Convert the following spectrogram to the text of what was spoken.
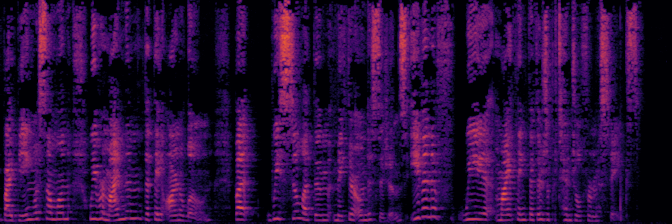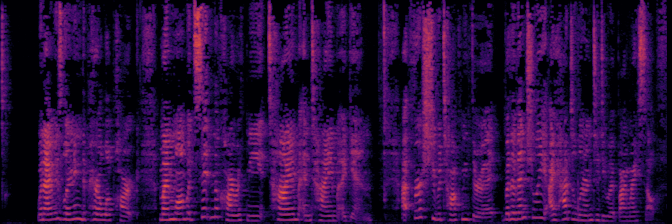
By being with someone, we remind them that they aren't alone, but we still let them make their own decisions, even if we might think that there's a potential for mistakes. When I was learning to parallel park, my mom would sit in the car with me time and time again. At first, she would talk me through it, but eventually I had to learn to do it by myself.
